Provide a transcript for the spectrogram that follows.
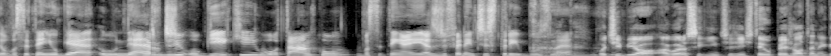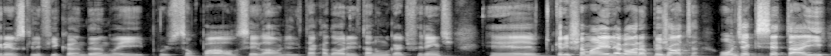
Então você tem o, ge- o nerd, o geek, o otaku, você tem aí as diferentes tribos, né? Ô, Tibi, ó, agora é o seguinte, a gente tem o PJ Negreiros, que ele fica andando aí por São Paulo, sei lá onde ele tá, cada hora ele tá num lugar diferente. É, eu queria chamar ele agora. PJ, onde é que você tá aí?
